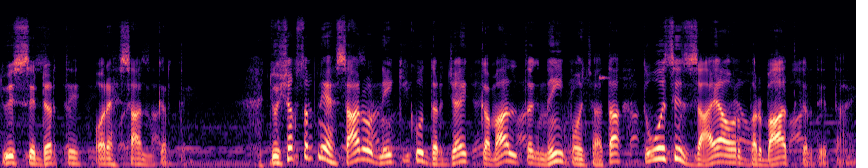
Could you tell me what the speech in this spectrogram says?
جو اس سے ڈرتے اور احسان کرتے۔ جو شخص اپنے احسان اور نیکی کو درجہ کمال تک نہیں پہنچاتا، تو وہ اسے ضائع اور برباد کر دیتا ہے۔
